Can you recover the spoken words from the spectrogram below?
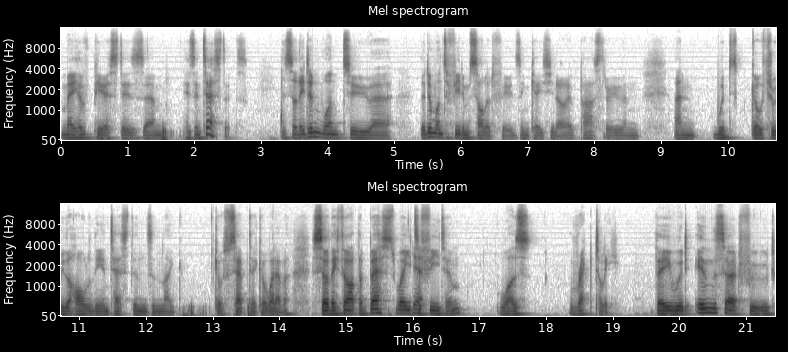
may have pierced his um, his intestines, so they didn't want to uh, they didn't want to feed him solid foods in case you know it passed through and and would go through the whole of the intestines and like go septic or whatever. So they thought the best way Yeah. to feed him was rectally. They would insert food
